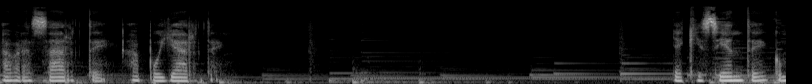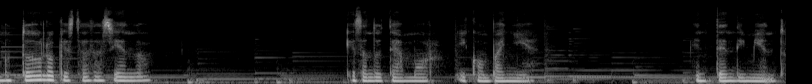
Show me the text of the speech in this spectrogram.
abrazarte, apoyarte. Y aquí siente como todo lo que estás haciendo es amor y compañía, entendimiento.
